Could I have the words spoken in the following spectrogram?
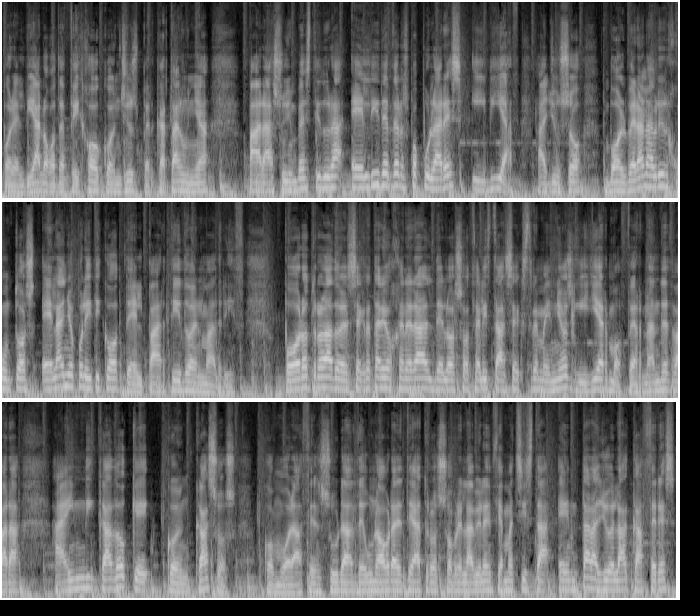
por el diálogo de Feijóo con Junts Cataluña, para su investidura el líder de los populares y Díaz Ayuso volverán a abrir juntos el año político del partido en Madrid. Por otro lado, el secretario general de los socialistas extremeños, Guillermo Fernández Vara, ha indicado que con casos como la censura de una obra de teatro sobre la violencia machista en Talayuela, Cáceres,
